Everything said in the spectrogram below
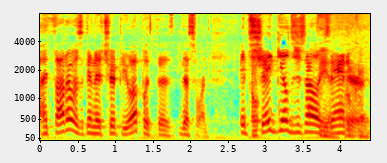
I thought I was gonna trip you up with this this one. It's Shai Gilgeous-Alexander Oh. okay.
